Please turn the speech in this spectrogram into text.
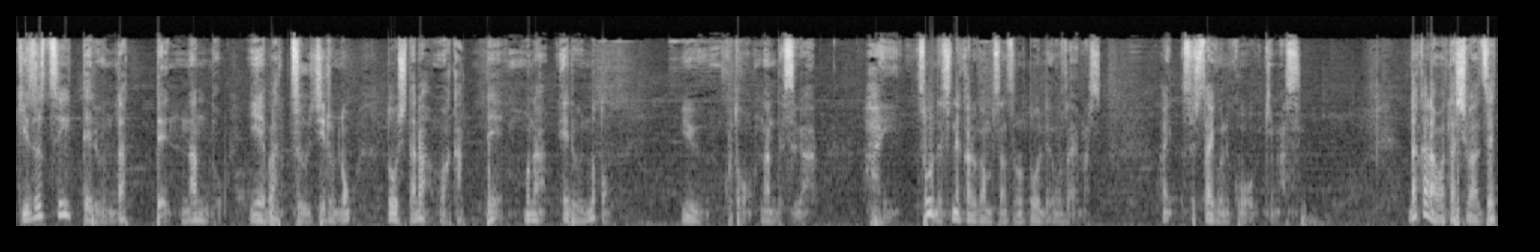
傷ついてるんだって何度言えば通じるの？どうしたら分かってもらえるのということなんですが。はい。そうですね、カルガムさん、その通りでございます。はい。そして最後にこういきます。だから私は絶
